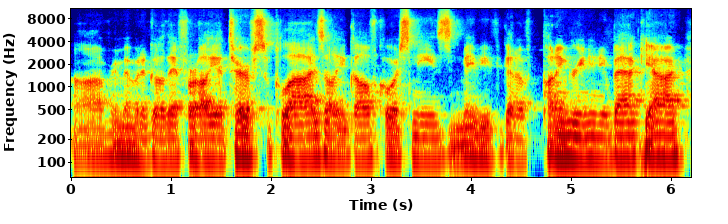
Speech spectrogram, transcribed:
Uh, remember to go there for all your turf supplies, all your golf course needs. Maybe if you've got a putting green in your backyard,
